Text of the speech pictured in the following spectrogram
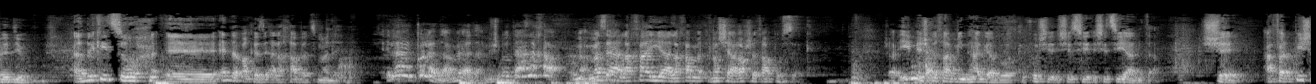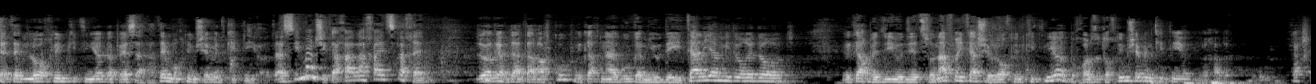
בדיוק. אז בקיצור, אה, אין דבר כזה הלכה בת זמננו, אלא כל אדם ואדם יש לו את ההלכה. מה זה ההלכה? היא ההלכה, מה שהרב שלך פוסק. עכשיו, אם יש לך מנהג אבות, כפי שציינת, שאף על פי שאתם לא אוכלים קטניות בפסח, אתם אוכלים שמן קטניות, אז סימן שככה ההלכה אצלכם. זו אגב דעת הרב קוק, וכך נהגו גם יהודי איטליה מדורי דורות, וכך ביהודי צפון אפריקה שלא אוכלים קטניות, בכל זאת אוכלים שמן קטניות וכדומה. כך.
